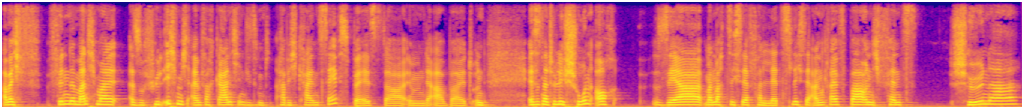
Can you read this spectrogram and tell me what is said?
Aber ich finde manchmal, also fühle ich mich einfach gar nicht in diesem, habe ich keinen Safe Space da in der Arbeit. Und es ist natürlich schon auch sehr, man macht sich sehr verletzlich, sehr angreifbar und ich fände es schöner,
